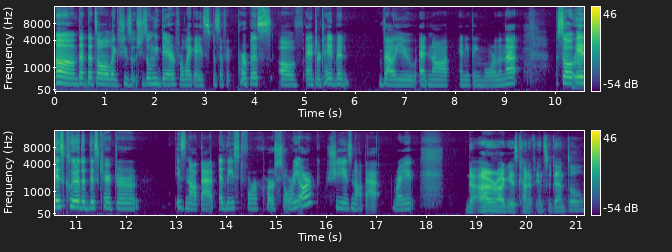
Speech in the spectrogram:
um that that's all like she's she's only there for like a specific purpose of entertainment value and not anything more than that so it Right. is clear that this character is not that at least for her story arc she is not that right No, Araragi is kind of incidental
